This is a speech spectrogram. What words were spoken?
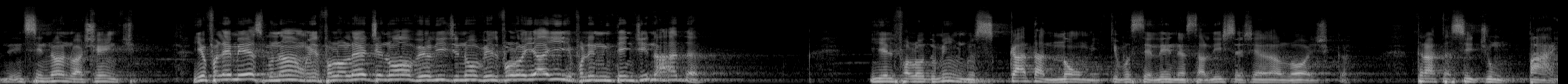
ensinando a gente. E eu falei mesmo, não. Ele falou, lê de novo, eu li de novo. Ele falou, e aí? Eu falei, não entendi nada. E ele falou, Domingos, cada nome que você lê nessa lista genealógica, Trata-se de um pai,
